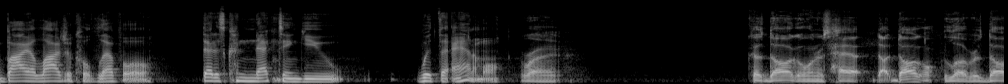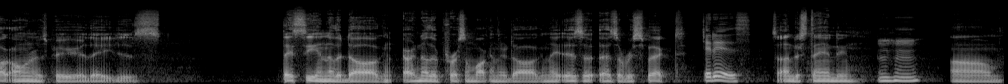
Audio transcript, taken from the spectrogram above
biological level that is connecting you with the animal Right. Because dog owners have dog lovers, dog owners. Period. They just they see another dog or another person walking their dog, and they, there's a there's a respect, it is it's an understanding.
